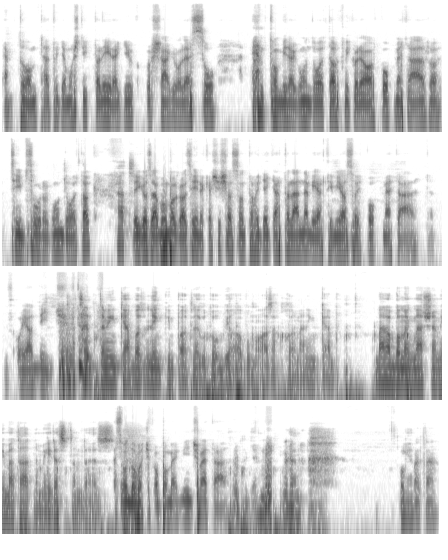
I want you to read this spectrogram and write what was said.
nem tudom, tehát ugye most itt a lélekgyilkosságról lesz szó, nem tudom mire gondoltak, mikor a pop metalra címszóra gondoltak. Hát De igazából maga az énekes is azt mondta, hogy egyáltalán nem érti mi az, hogy pop metal. Tehát ez olyan nincs. Hát szerintem inkább a Linkin Park legutóbbi albuma az akkor már inkább. Bár abban meg már semmi metált nem éreztem, de ez... Ezt mondom, hogy csak abban meg nincs metál, ugye? Igen. Pop Igen. metal.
